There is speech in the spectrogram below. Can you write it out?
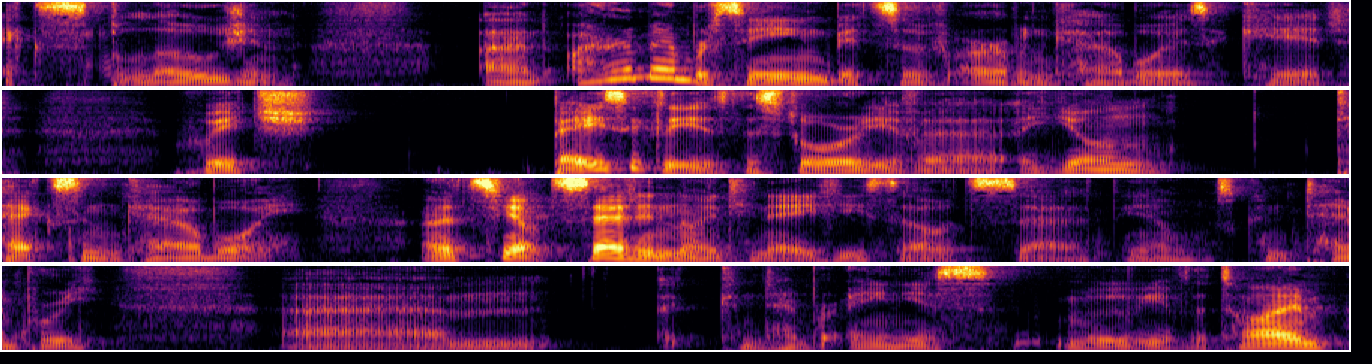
explosion. And I remember seeing bits of Urban Cowboy as a kid, which basically is the story of a, a young Texan cowboy. And it's you know it's set in 1980, so it's uh, you know it's contemporary, um, contemporaneous movie of the time,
